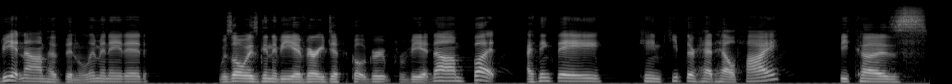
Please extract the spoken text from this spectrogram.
Vietnam have been eliminated. Was always going to be a very difficult group for Vietnam, but I think they can keep their head held high because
